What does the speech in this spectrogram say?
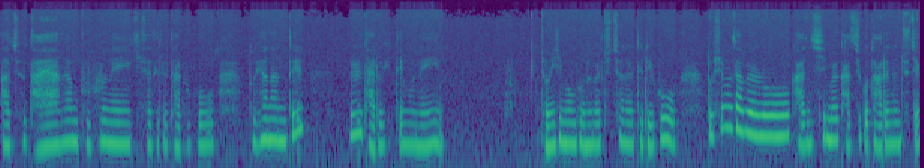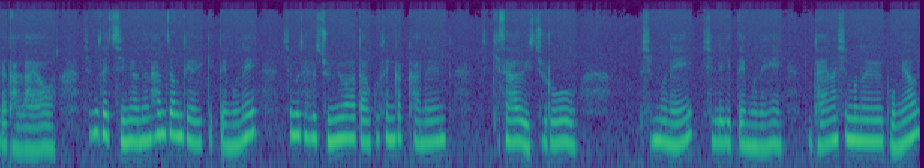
아주 다양한 부분의 기사들을 다루고 또 현안들을 다루기 때문에 종이신문 보는 걸 추천을 드리고 또 신문사별로 관심을 가지고 다루는 주제가 달라요. 신문사의 지면은 한정되어 있기 때문에 신문사에서 중요하다고 생각하는 기사 위주로 신문에 실리기 때문에 좀 다양한 신문을 보면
